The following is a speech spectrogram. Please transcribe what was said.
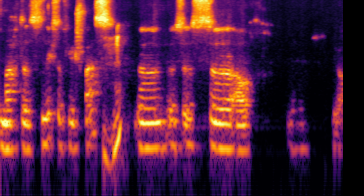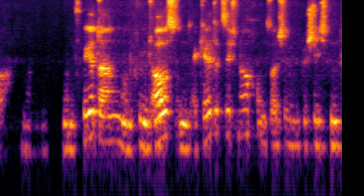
macht es nicht so viel Spaß. Mhm. Äh, es ist äh, auch, ja, man friert dann und kühlt aus und erkältet sich noch und solche Geschichten.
